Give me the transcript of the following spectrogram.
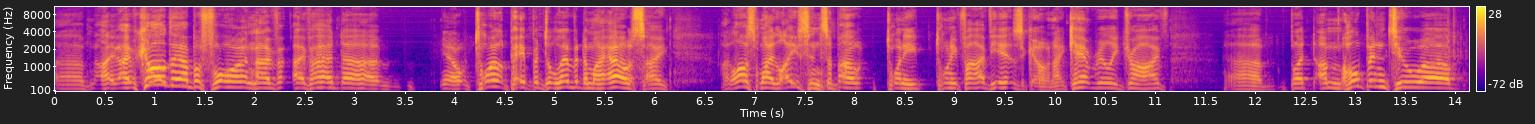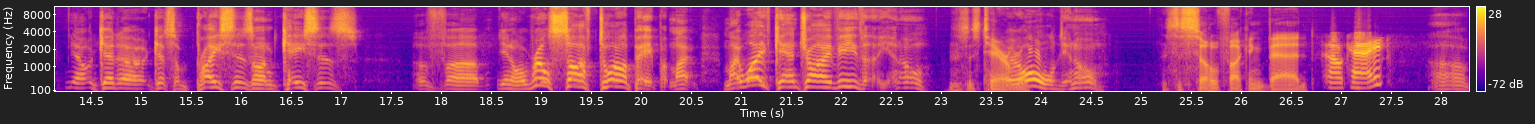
uh, I, I've called there before, and I've I've had uh, you know toilet paper delivered to my house. I I lost my license about 20, 25 years ago, and I can't really drive. Uh, but I'm hoping to uh, you know get uh, get some prices on cases of uh, you know real soft toilet paper. My my wife can't drive either. You know This is we're terrible. old. You know. This is so fucking bad. Okay. Uh,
